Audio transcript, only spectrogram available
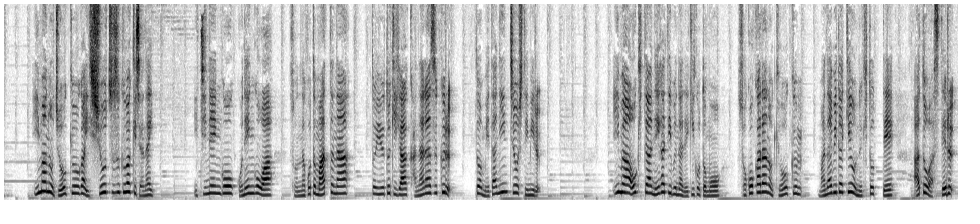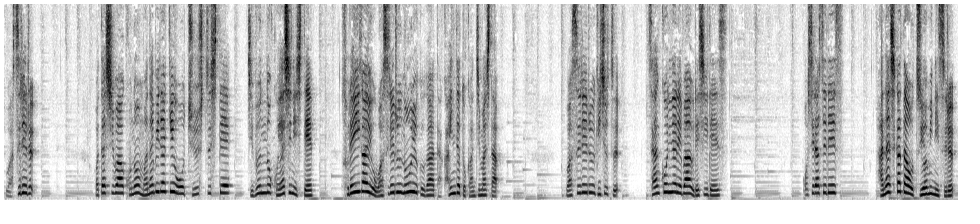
今の状況が一生続くわけじゃない。1年後、5年後は、そんなこともあったな、という時が必ず来る、とメタ認知をしてみる。今起きたネガティブな出来事も、そこからの教訓、学びだけを抜き取って、あとは捨てる、忘れる。私はこの学びだけを抽出して、自分の肥やしにして、それ以外を忘れる能力が高いんだと感じました。忘れる技術、参考になれば嬉しいです。お知らせです。話し方を強みにする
